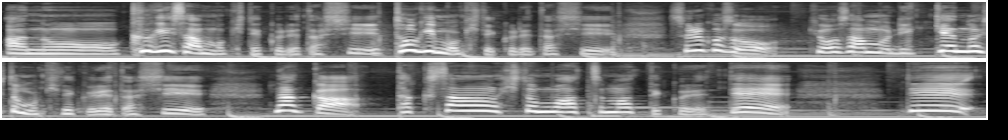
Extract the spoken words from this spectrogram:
あの久喜さんも来てくれたし都議も来てくれたしそれこそ共産も立憲の人も来てくれたしなんかたくさん人も集まってくれてで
